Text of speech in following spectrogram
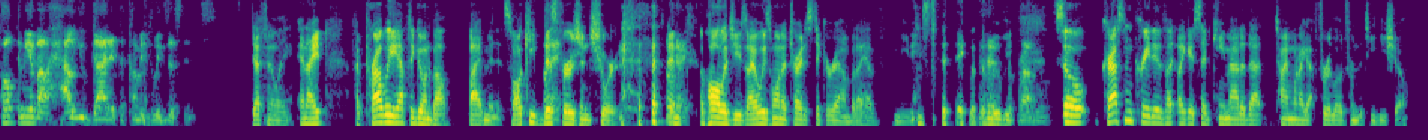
talk to me about how you got it to come into existence. Definitely. And I I probably have to go in about five minutes. So I'll keep this okay. version short. and okay. apologies. I always want to try to stick around, but I have meetings today with the movie. no problem. So Craftsman Creative, like I said, came out of that time when I got furloughed from the TV show.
